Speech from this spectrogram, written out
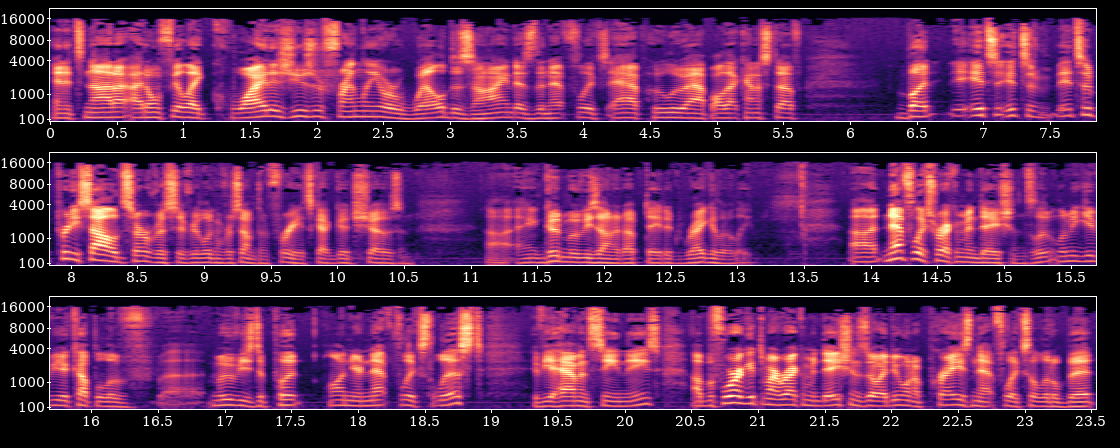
and it's not I don't feel like quite as user friendly or well designed as the Netflix app, Hulu app, all that kind of stuff but it's it's a it's a pretty solid service if you're looking for something free. It's got good shows and uh, and good movies on it, updated regularly. Uh, Netflix recommendations. Let, let, me give you a couple of uh, movies to put on your Netflix list if you haven't seen these. Uh, before I get to my recommendations, though, I do want to praise Netflix a little bit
